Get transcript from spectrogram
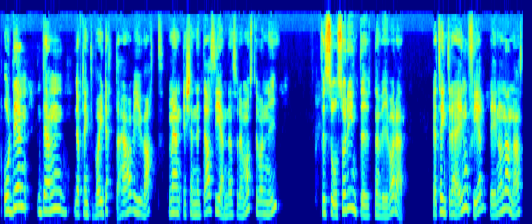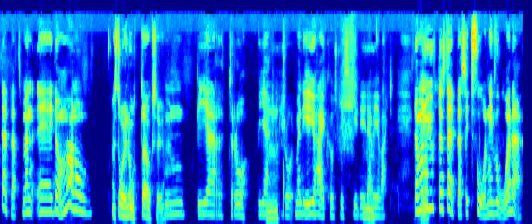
Och den, den, jag tänkte vad är detta? Här har vi ju varit. Men jag kände inte alls igen den så den måste vara ny. För så såg det inte ut när vi var där. Jag tänkte det här är nog fel, det är någon annan ställplats. Men eh, de har nog Det står ju en där också ju. mm, Bjärtrå. Bjärtrå. Men det är ju High Coast Whisky, det är där Mm. vi har varit. De har nog gjort en ställplats i två nivåer där.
